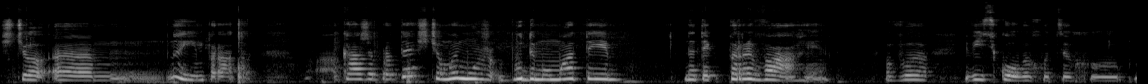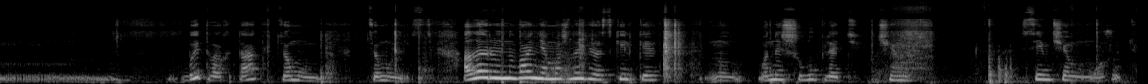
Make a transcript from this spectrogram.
що ем, ну і імператор каже про те, що ми мож, будемо мати знаєте, як переваги в військових оцих е, битвах, так, в цьому, в цьому місці. Але руйнування можливі, оскільки ну, вони ж луплять чим, всім, чим можуть.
